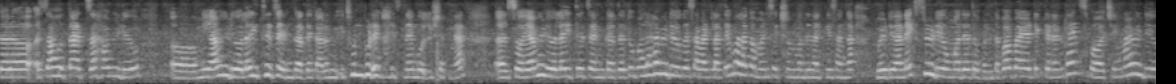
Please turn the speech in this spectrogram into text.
तर असा होता आजचा हा व्हिडिओ मी या व्हिडिओला इथेच एंड करते कारण इथून पुढे काहीच नाही बोलू शकणार. सो या व्हिडिओला इथेच एंड करते. तुम्हाला हा व्हिडिओ कसा वाटला ते मला कमेंट सेक्शनमध्ये नक्की सांगा. भेटूया नेक्स्ट व्हिडिओमध्ये तोपर्यंत bye take care and thanks for watching my video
